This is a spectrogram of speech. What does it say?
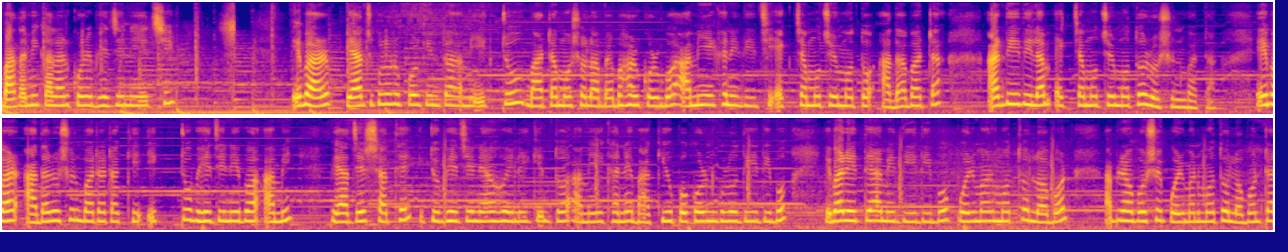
বাদামি কালার করে ভেজে নিয়েছি। এবার পেঁয়াজগুলোর উপর কিন্তু আমি একটু বাটা মশলা ব্যবহার করব। আমি এখানে দিয়েছি এক চামচের মতো আদা বাটা আর দিয়ে দিলাম এক চামচের মতো রসুন বাটা। এবার আদা রসুন বাটাটাকে একটু ভেজে নেব আমি। পেঁয়াজের সাথে একটু ভেজে নেওয়া হইলেই কিন্তু আমি এখানে বাকি উপকরণগুলো দিয়ে দিব। এবার এতে আমি দিয়ে দিব পরিমাণ মতো লবণ। আপনারা অবশ্যই পরিমাণ মতো লবণটা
